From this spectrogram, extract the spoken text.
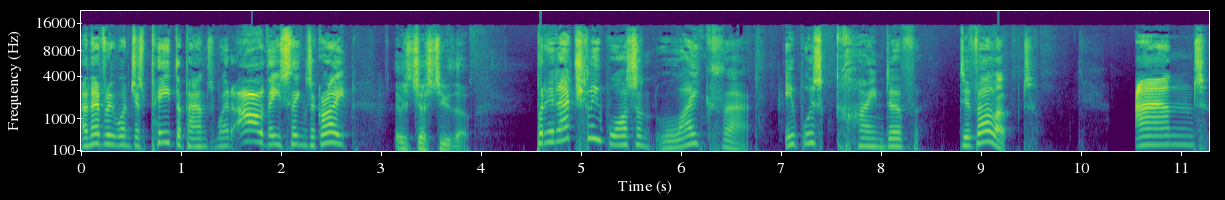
and everyone just peed the pants and went, oh, these things are great. It was just you, though. But it actually wasn't like that. It was kind of developed. And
